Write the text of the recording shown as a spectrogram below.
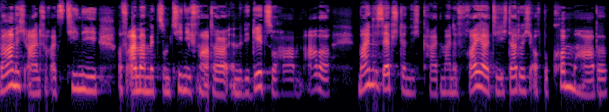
war nicht einfach, als Teenie auf einmal mit so einem Teenie-Vater eine WG zu haben. Aber meine Selbstständigkeit, meine Freiheit, die ich dadurch auch bekommen habe,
